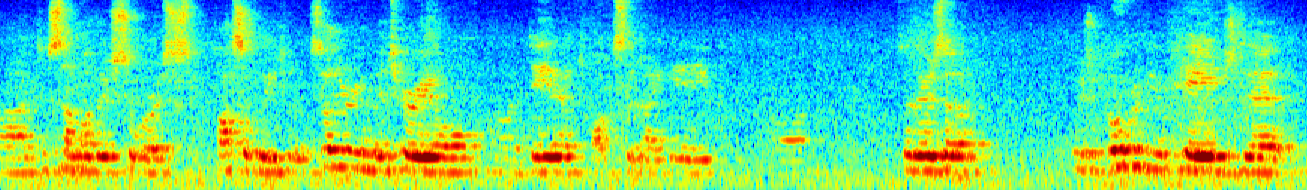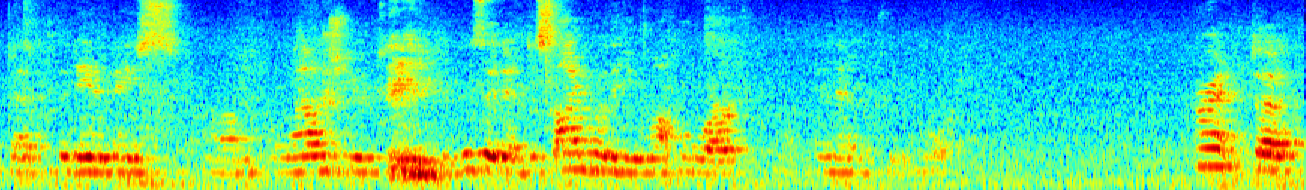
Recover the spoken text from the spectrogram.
uh, to some other source, possibly to auxiliary material, uh, data, talks that I gave. Uh, so there's a there's an overview page that, that the database um, allows you to, to visit and decide whether you want more, and then retrieve more. Current, uh,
